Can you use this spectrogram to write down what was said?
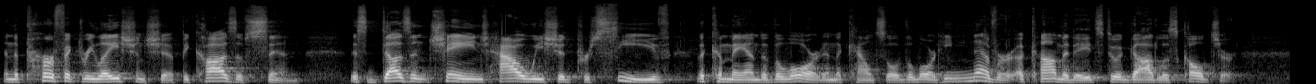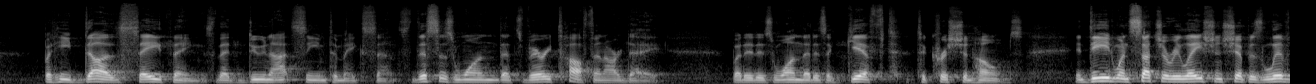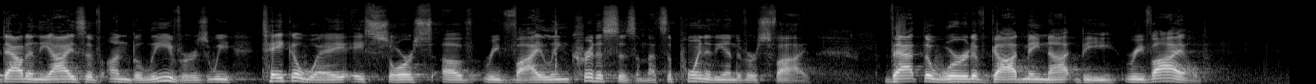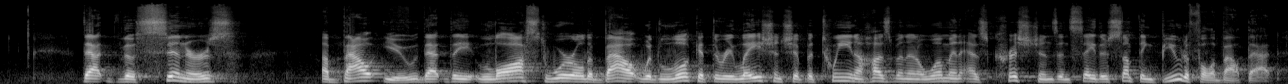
and the perfect relationship because of sin. This doesn't change how we should perceive the command of the Lord and the counsel of the Lord. He never accommodates to a godless culture, but he does say things that do not seem to make sense. This is one that's very tough in our day, but it is one that is a gift to Christian homes. Indeed, when such a relationship is lived out in the eyes of unbelievers, we take away a source of reviling criticism. That's the point of the end of verse 5. That the word of God may not be reviled. That the sinners about you, that the lost world about would look at the relationship between a husband and a woman as Christians and say there's something beautiful about that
